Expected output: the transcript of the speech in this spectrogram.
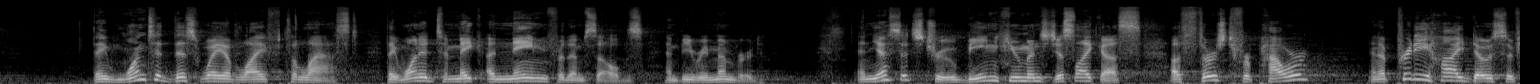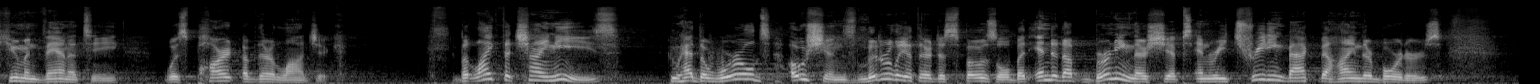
They wanted this way of life to last. They wanted to make a name for themselves and be remembered. And yes, it's true, being humans just like us, a thirst for power and a pretty high dose of human vanity was part of their logic. But like the Chinese, who had the world's oceans literally at their disposal, but ended up burning their ships and retreating back behind their borders,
